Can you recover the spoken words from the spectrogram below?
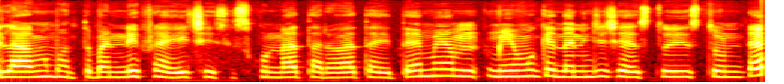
ఇలాగ మొత్తం అన్నీ ఫ్రై చేసేసుకున్న తర్వాత అయితే మేము మేము కింద నుంచి చేస్తూ ఇస్తుంటే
